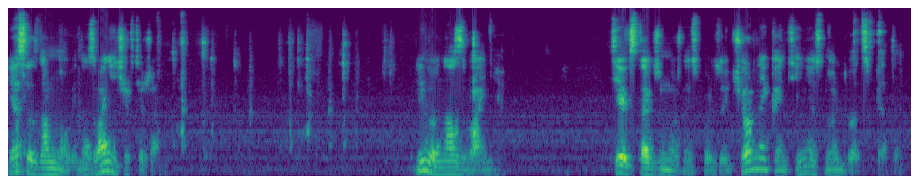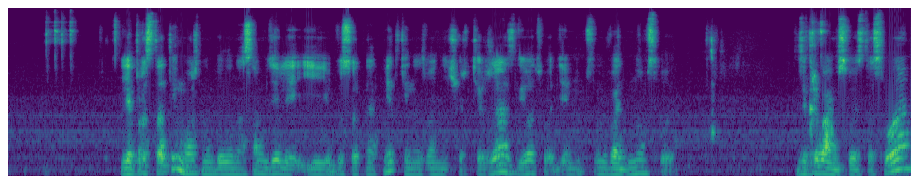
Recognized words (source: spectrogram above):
Я создам новый, название чертежа. Либо название. Текст также можно использовать черный, continuous 0.25. Для простоты можно было на самом деле и высотные отметки названия чертежа сделать в, отдельном, в одном слое. Закрываем свойства слоя,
